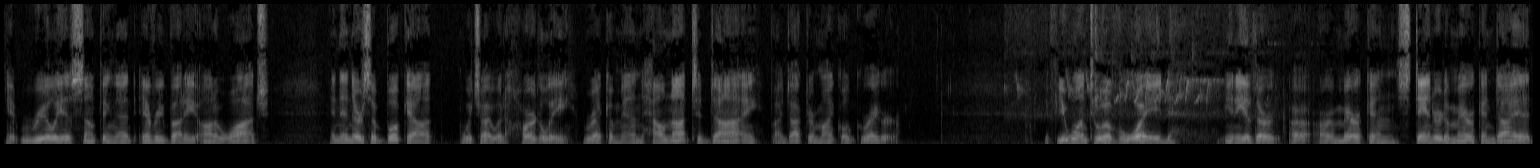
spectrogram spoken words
It really is something that everybody ought to watch. And then there's a book out which I would heartily recommend How Not to Die by Dr. Michael Greger. If you want to avoid any of our, our, our American, standard American diet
